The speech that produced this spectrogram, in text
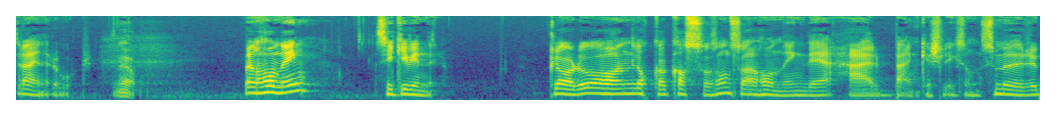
regner det bort. Ja. Men honning, sikker vinner. Klarer du å ha en lokka kasse og sånn, så er honning det er bankers, liksom. Smører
